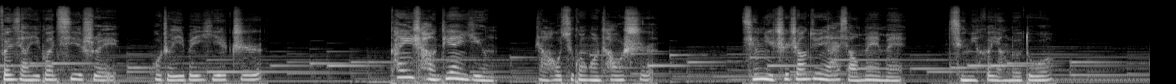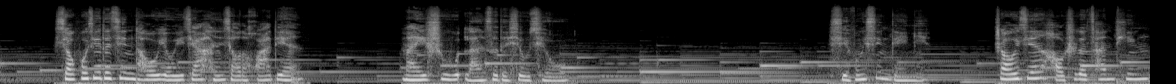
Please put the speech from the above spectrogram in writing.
分享一罐汽水或者一杯椰汁，看一场电影，然后去逛逛超市，请你吃张君雅小妹妹，请你喝养乐多。小坡街的尽头有一家很小的花店，买一束蓝色的绣球，写封信给你。找一间好吃的餐厅，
